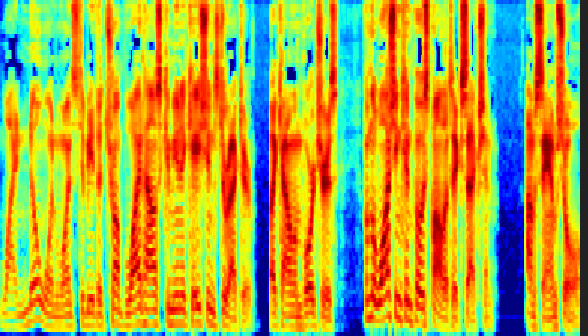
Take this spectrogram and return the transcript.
Why No One Wants to Be the Trump White House Communications Director by Callum Borchers from the Washington Post Politics section. I'm Sam Scholl.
